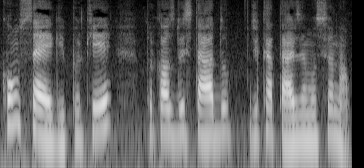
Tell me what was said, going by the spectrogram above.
consegue, porque por causa do estado de catarse emocional.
